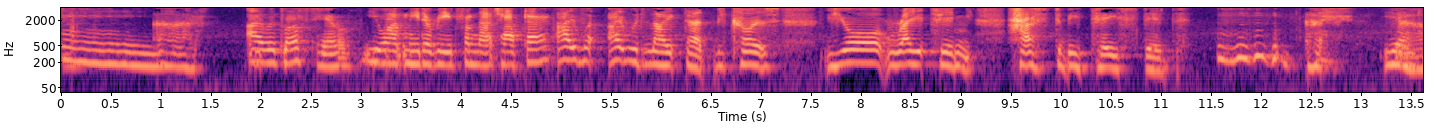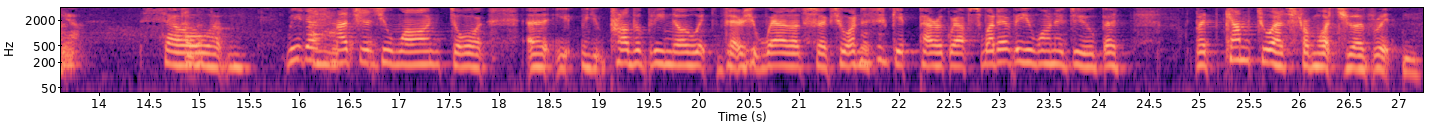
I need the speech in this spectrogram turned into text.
Mm. Uh, I would love to. You want me to read from that chapter? I, w- I would like that because your writing has to be tasted. uh, yeah. So um, read as much as you want, or uh, you, you, probably know it very well. So if you want to skip paragraphs, whatever you want to do, but but come to us from what you have written.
